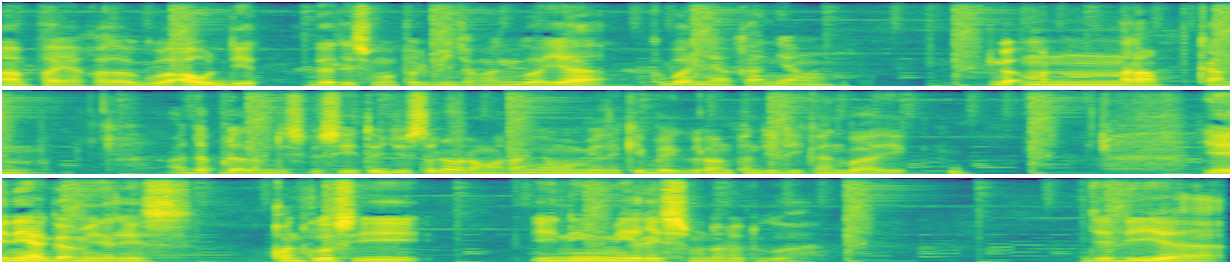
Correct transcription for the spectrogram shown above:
apa ya kalau gue audit dari semua perbincangan gue ya kebanyakan yang nggak menerapkan adab dalam diskusi itu justru orang-orang yang memiliki background pendidikan baik. Ya ini agak miris. Konklusi ini miris menurut gue. Jadi ya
